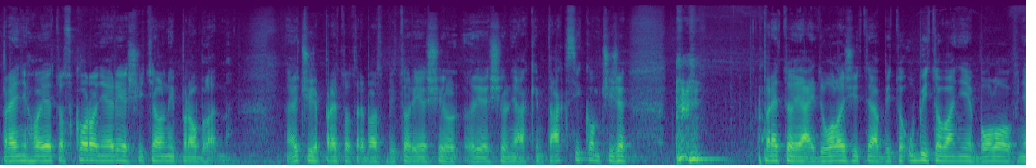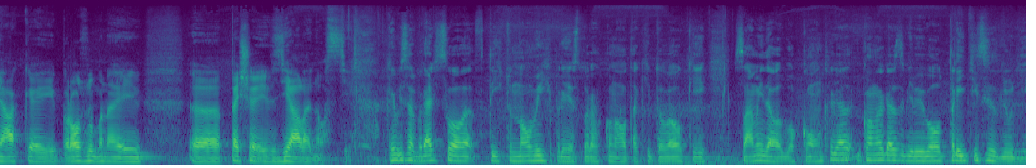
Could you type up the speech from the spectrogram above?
pre neho je to skoro neriešiteľný problém. Hej, čiže preto treba by to riešil, riešil nejakým taxikom. Čiže preto je aj dôležité, aby to ubytovanie bolo v nejakej rozumnej pešej vzdialenosti. Keby sa v Bratislave v týchto nových priestoroch konal takýto veľký summit alebo kongres, kde by bolo 3000 ľudí,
